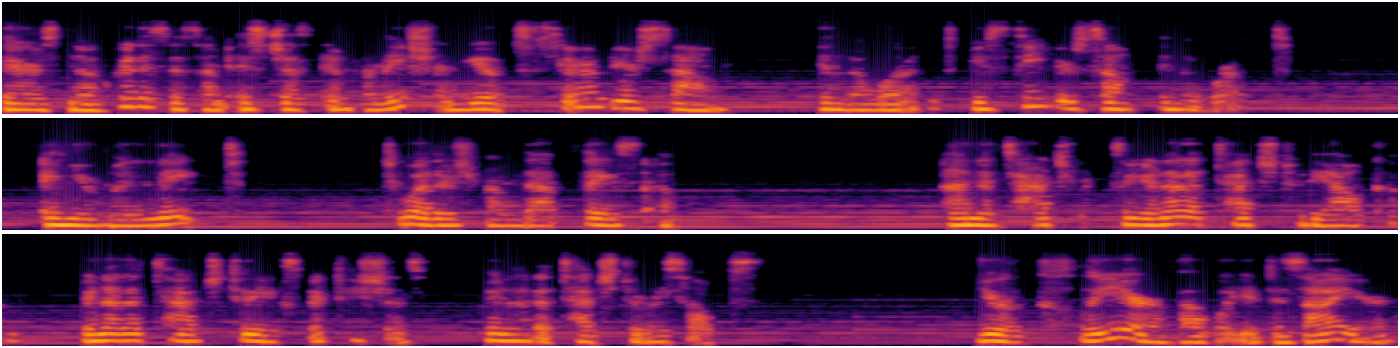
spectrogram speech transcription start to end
There is no criticism. It's just information. You observe yourself in the world. You see yourself in the world. And you relate to others from that place of unattachment. So you're not attached to the outcome. You're not attached to the expectations. You're not attached to results. You're clear about what you desire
